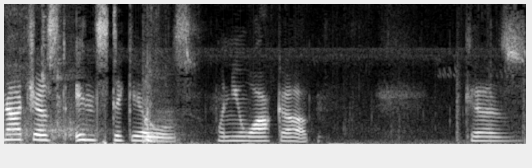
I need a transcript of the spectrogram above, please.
Not just insta kills when you walk up. Cause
